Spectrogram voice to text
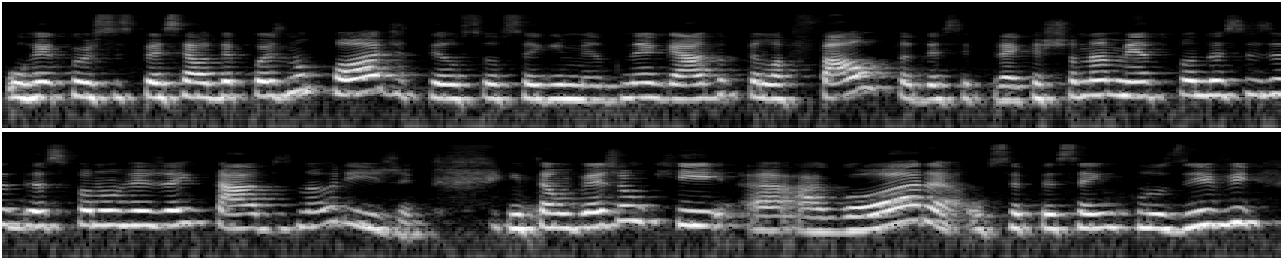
o recurso especial depois não pode ter o seu segmento negado pela falta desse pré-questionamento quando esses EDs foram rejeitados na origem. Então vejam que agora o CPC, inclusive,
